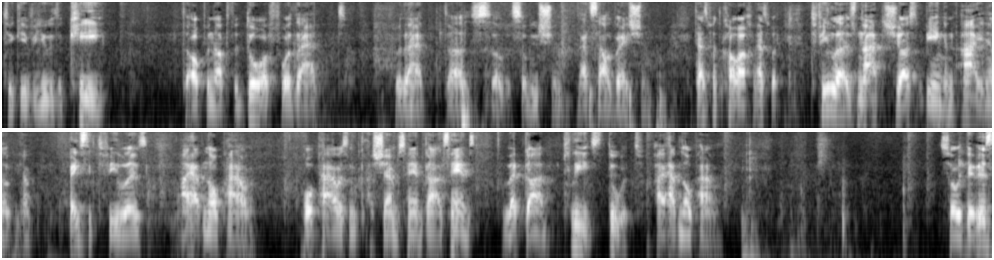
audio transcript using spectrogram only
to give you the key to open up the door for that, for that uh, so, solution, that salvation. That's what koach. That's what tefillah is. Not just being an eye. You know basic tefillah is, I have no power. All power is in Hashem's hand, God's hands. Let God please do it. I have no power. So there is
